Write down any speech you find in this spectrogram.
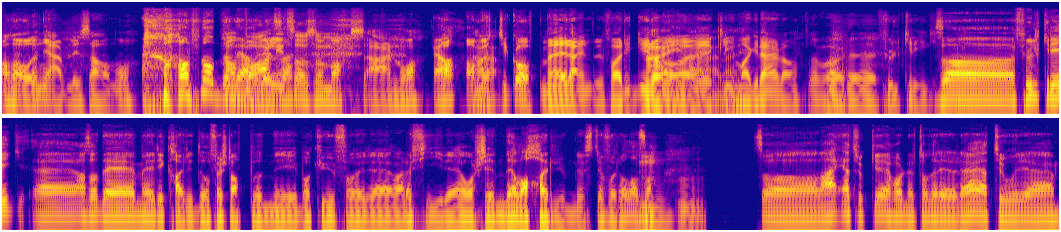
Han hadde en jævlig seg, han òg. han nådde Han var litt sånn som Max er nå. Ja, Han møtte ikke opp med regnbuefarger og nei, nei, eh, nei. klimagreier da. Det var uh, full krig. Så full krig. Eh, altså Det med Ricardo og Verstappen i Baku for eh, hva er det, fire år siden, det var harmløse forhold, altså. Mm. Mm. Så nei, jeg tror ikke Horner tolererer det. Jeg tror eh,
